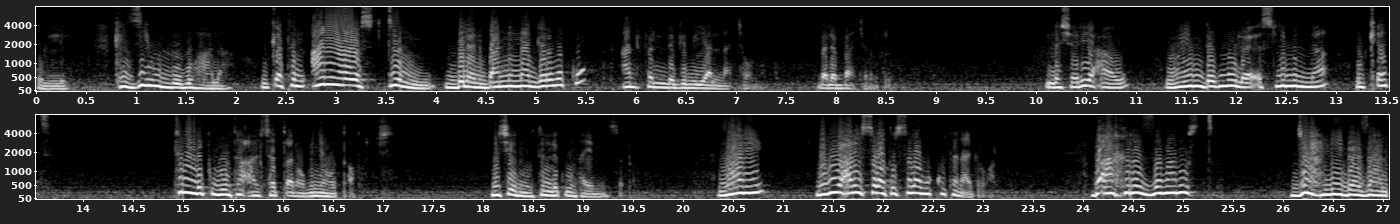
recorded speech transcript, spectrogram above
ኩሊ ከዚህ ሁሉ በኋላ እውቀትን አንወስድም ብለን ባንናገርም እኮ አንፈልግም እያልናቸው ነው በለባችን ማለት ለሸሪዓው ወይም ደግሞ ለእስልምና እውቀት ትልቅ ቦታ አልሰጠነውም እኛ ወጣቶች። መቼ ነው ትልቅ ቦታ የምንሰጠው? ዛሬ ነቢዩ አለ ሰላቱ ወሰላም እኮ ተናግረዋል። በአኽረት ዘማን ውስጥ ጃህል ይበዛል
